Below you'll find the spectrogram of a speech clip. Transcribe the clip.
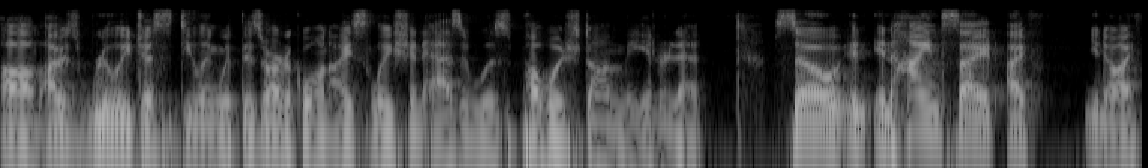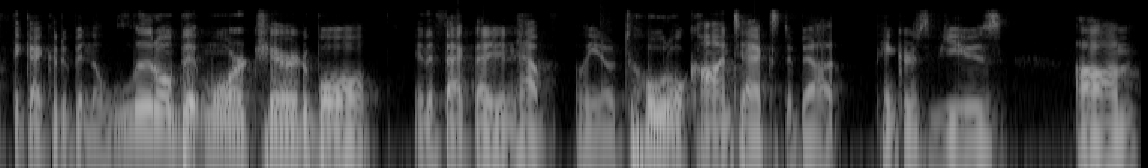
Um, I was really just dealing with this article in isolation as it was published on the internet. So, in, in hindsight, I, you know, I think I could have been a little bit more charitable in the fact that I didn't have, you know, total context about Pinker's views. Um,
